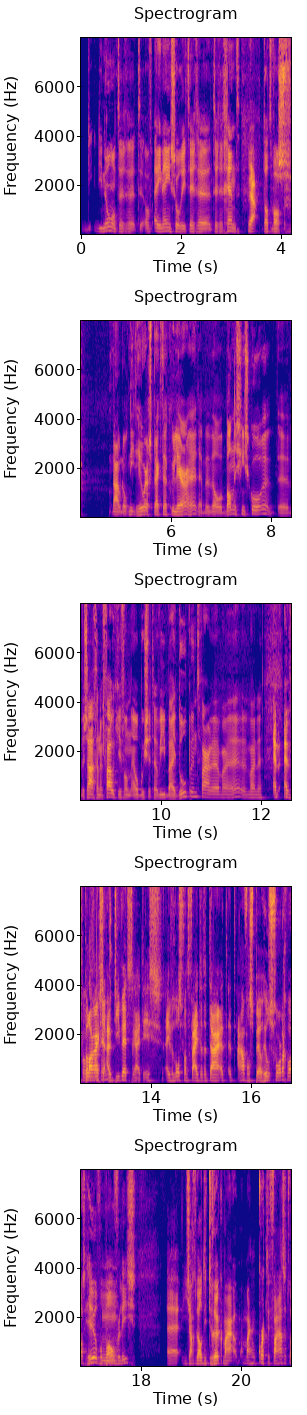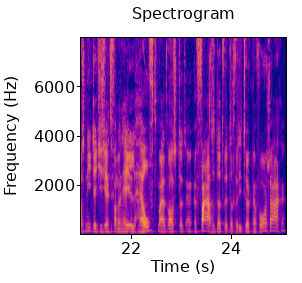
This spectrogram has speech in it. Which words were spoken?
die die 0-0 tegen, te- of 1-1, sorry, tegen, tegen Gent. Ja. Dat was nou nog niet heel erg spectaculair. Hè. We hebben wel banden zien scoren. Eh, we zagen een foutje van El Bouchatoui bij het doelpunt. Waar, eh, waar, waar de, En, en het belangrijkste uit die wedstrijd is, even los van het feit dat het daar het, het aanvalspel heel slordig was, heel veel Mm. balverlies. Eh, je zag wel die druk, maar, maar een korte fase. Het was niet dat je zegt van een hele helft, maar het was dat, een, fase dat we, dat we die druk naar voren zagen.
